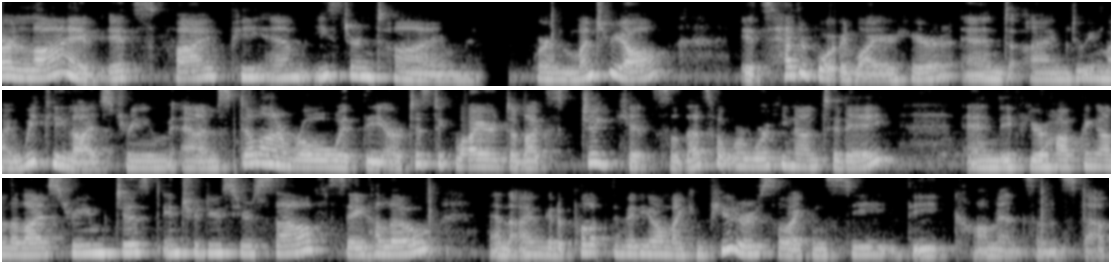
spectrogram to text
are live. It's 5 p.m. Eastern Time. We're in Montreal. It's Heather Boyd Wire here, and I'm doing my weekly live stream, and I'm still on a roll with the Artistic Wire Deluxe Jig Kit. So that's what we're working on today. And if you're hopping on the live stream, just introduce yourself, say hello, and I'm going to pull up the video on my computer so I can see the comments and stuff.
